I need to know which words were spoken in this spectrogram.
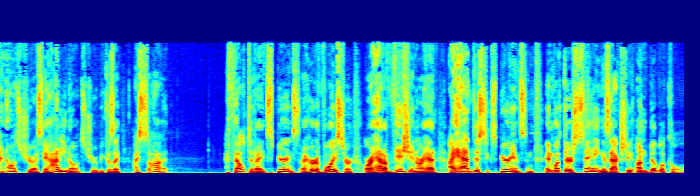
I know it's true. I say, How do you know it's true? Because I, I saw it. I felt it, I experienced it, I heard a voice, or, or I had a vision, or I had, I had this experience. And, and what they're saying is actually unbiblical.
